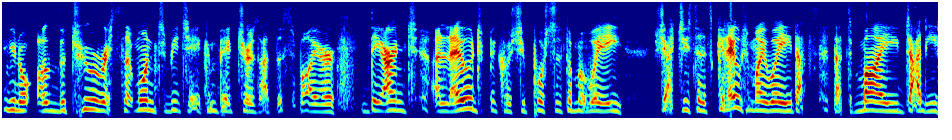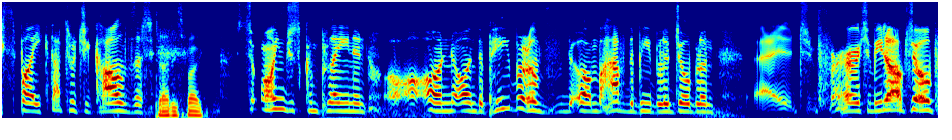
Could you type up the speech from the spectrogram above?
you know all the tourists that want to be taking pictures at the spire they aren't allowed because she pushes them away she actually says get out of my way that's that's my daddy spike that's what she calls it Daddy Spike. so I'm just complaining on on the people of on behalf of the people of Dublin uh, t- for her to be locked up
